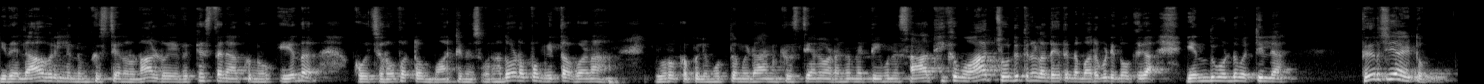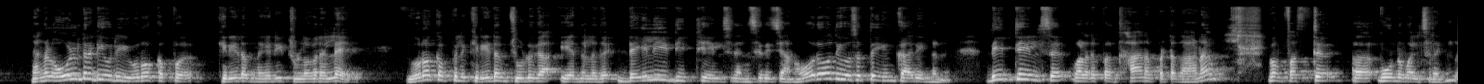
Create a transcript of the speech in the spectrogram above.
ഇതെല്ലാവരിൽ നിന്നും ക്രിസ്ത്യാനോ റൊണാൾഡോയെ വ്യത്യസ്തനാക്കുന്നു എന്ന് കോച്ച് റോബർട്ടോ മാർട്ടിനസ് പറഞ്ഞു. അതോടൊപ്പം ഇത്തവണ യൂറോ കപ്പിൽ മുത്തമിടാൻ ക്രിസ്ത്യാനോ അടങ്ങുന്ന ടീമിന് സാധിക്കുമോ? ആ ചോദ്യത്തിനുള്ള അദ്ദേഹത്തിന്റെ മറുപടി നോക്കുക. എന്തുകൊണ്ട് പറ്റില്ല? തീർച്ചയായിട്ടും ഞങ്ങൾ ഓൾറെഡി ഒരു യൂറോ കപ്പ് കിരീടം നേടിയിട്ടുള്ളവരല്ലേ? യൂറോ കപ്പിൽ കിരീടം ചൂടുക എന്നുള്ളത് ഡെയിലി ഡീറ്റെയിൽസിനനുസരിച്ചാണ് ഓരോ ദിവസത്തെയും കാര്യങ്ങൾ ഡീറ്റെയിൽസ് വളരെ പ്രധാനപ്പെട്ടതാണ്. ഇപ്പം ഫസ്റ്റ് മൂന്ന് മത്സരങ്ങൾ.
